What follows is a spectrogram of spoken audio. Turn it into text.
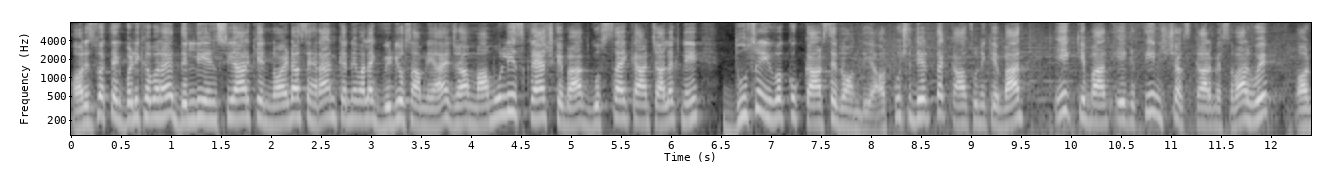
और इस वक्त एक बड़ी खबर है, दिल्ली एनसीआर के नोएडा से हैरान करने वाला एक वीडियो सामने आया जहाँ मामूली स्क्रैच के बाद गुस्साए कार चालक ने दूसरे युवक को कार से रौन दिया और कुछ देर तक कहा सुने के बाद, एक के बाद एक तीन शख्स कार में सवार हुए और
